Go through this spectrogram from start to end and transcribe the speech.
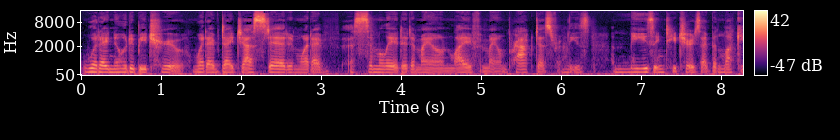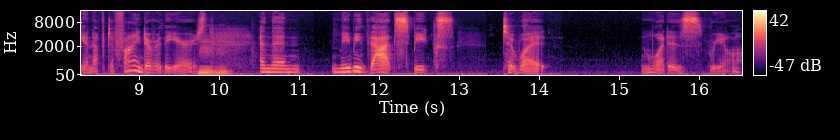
what I know to be true, what I've digested and what I've assimilated in my own life and my own practice from these amazing teachers I've been lucky enough to find over the years. And then maybe that speaks to what what is real.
